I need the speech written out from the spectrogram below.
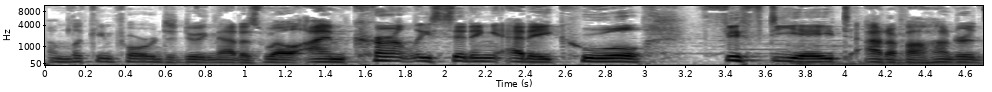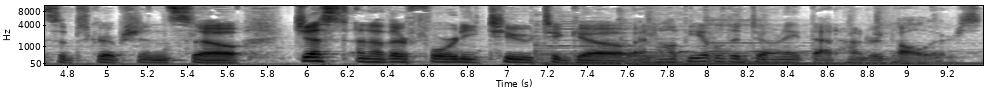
I'm looking forward to doing that as well. I'm currently sitting at a cool 58 out of 100 subscriptions, so just another 42 to go, and I'll be able to donate that $100.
